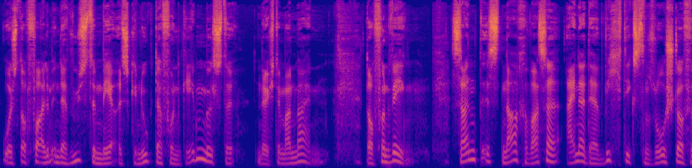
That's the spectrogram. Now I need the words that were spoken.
Wo es doch vor allem in der Wüste mehr als genug davon geben müsste, Möchte man meinen. Doch von wegen. Sand ist nach Wasser einer der wichtigsten Rohstoffe,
